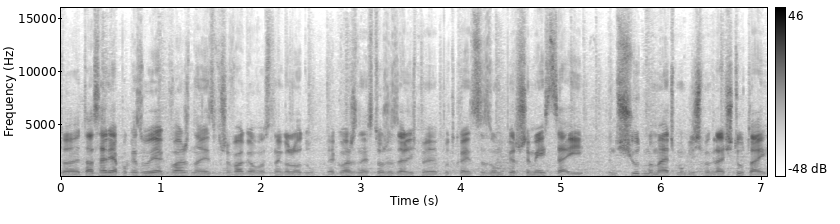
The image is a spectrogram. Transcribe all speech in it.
To, ta seria pokazuje, jak ważna jest przewaga własnego lodu. Jak ważne jest to, że zajęliśmy pod koniec sezonu pierwsze miejsce i ten siódmy mecz mogliśmy grać tutaj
